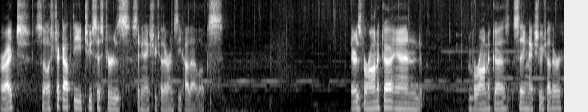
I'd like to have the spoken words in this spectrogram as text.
Alright, so let's check out the two sisters sitting next to each other and see how that looks. There's Veronica and Veronica sitting next to each other.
